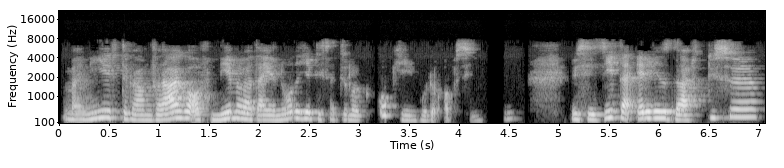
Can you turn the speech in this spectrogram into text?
manier te gaan vragen of nemen wat je nodig hebt, is natuurlijk ook geen goede optie. Dus je ziet dat ergens daartussen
